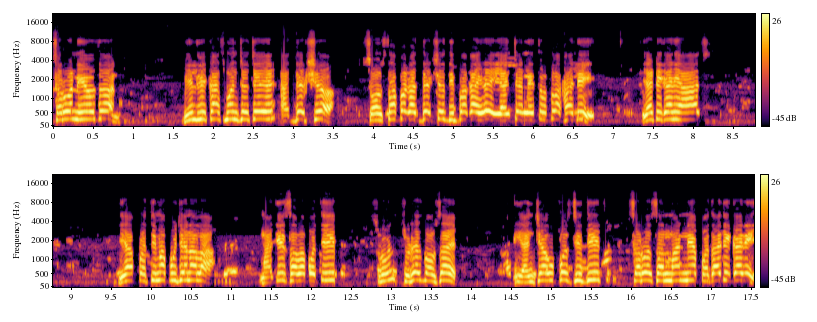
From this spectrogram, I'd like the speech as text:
सर्व नियोजन बिल विकास मंचचे अध्यक्ष संस्थापक अध्यक्ष दीपक आहे यांच्या नेतृत्वाखाली या ठिकाणी आज या प्रतिमा पूजनाला माजी सभापती सु सुरेश भाऊसाहेब यांच्या उपस्थितीत सर्व सन्मान्य पदाधिकारी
